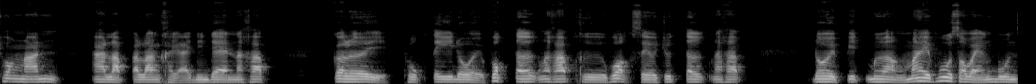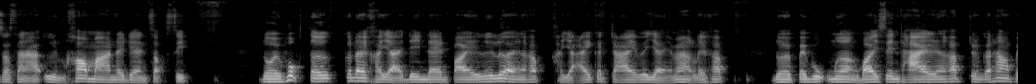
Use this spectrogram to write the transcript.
ช่วงนั้นอาหรับกำลังขยายดินแดนนะครับ ก็เลยถูกตีโดยพวกเติร์กนะครับ คือพวกเซลจุดเติร์กนะครับ โดยปิดเมืองไม่ให้ผู้แสวงบุญศาสนาอื่นเข้ามาในแดนศักดิ์สิทธิ์ โดยพวกเติร์กก็ได้ขยายดินแดนไปเรื่อยๆนะครับ ขยายกระจายไปใหญ่มากเลยครับ โดยไปบุกเมืองไบเซนไทน์นะครับ จนกระทั่งไป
